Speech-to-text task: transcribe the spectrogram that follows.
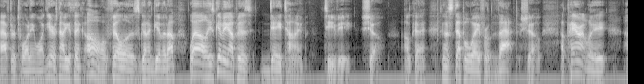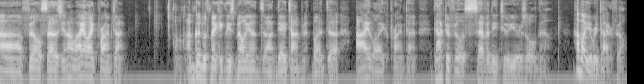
after 21 years. Now you think, oh, Phil is going to give it up. Well, he's giving up his daytime TV show. Okay? He's going to step away from that show. Apparently, uh, Phil says, you know, I like primetime. I'm good with making these millions on daytime, but uh, I like primetime. Dr. Phil is 72 years old now. How about you retire, Phil?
